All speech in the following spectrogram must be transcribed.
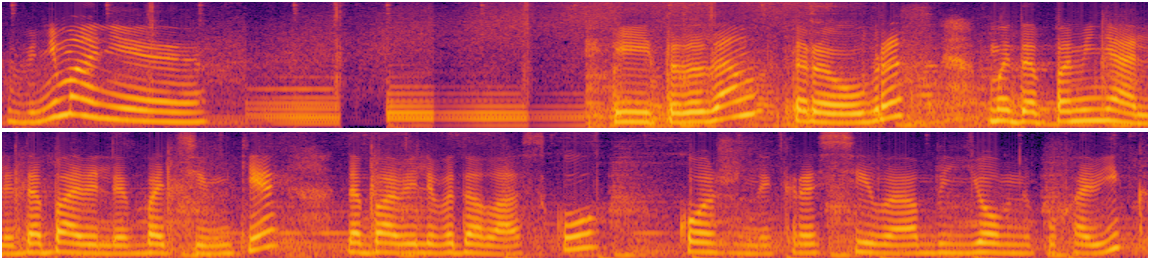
внимание! И та-да-дам, второй образ. Мы поменяли, добавили ботинки, добавили водолазку, кожаный, красивый, объемный пуховик,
